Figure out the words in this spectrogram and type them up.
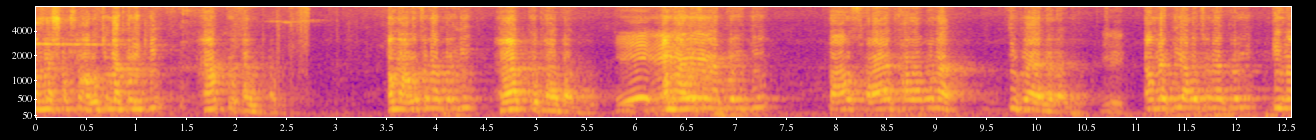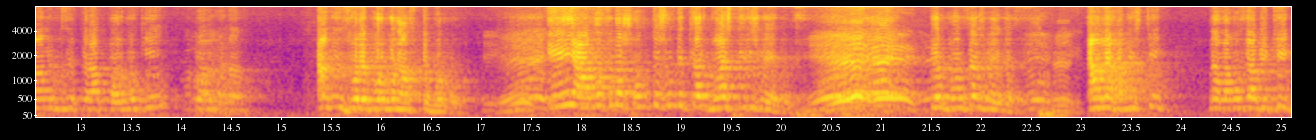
আমরা সবসময় আলোচনা করি কি? হাত কোথায় উঠাবো? আমরা আলোচনা করি কি হাত কোথায় বাঁধবো? আমরা আলোচনা করি কি পাও সরায় থামাবো না টিপায় বেড়াবো আমরা কি আলোচনা করি? ইমাম বুঝে কেরাত পড়ব কি? পড়ব না। আমি জোরে পড়ব না আসতে পড়ব। এই আলোচনা শুনতে শুনতে কেউ বয়স তিরিশ হয়ে গেছে। কেউ পঞ্চাশ হয়ে গেছে। তাহলে হাদিস ঠিক না লামুজাবি ঠিক?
